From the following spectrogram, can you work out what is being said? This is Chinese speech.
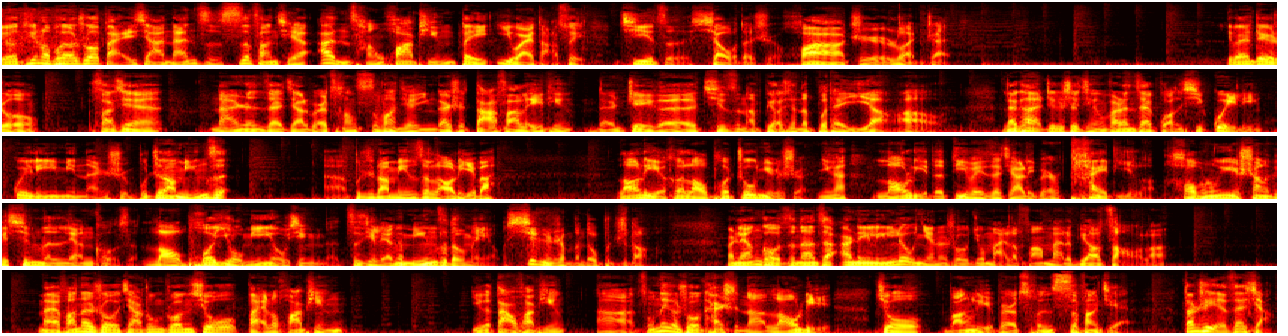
有听众朋友说，摆一下男子私房钱暗藏花瓶被意外打碎，妻子笑的是花枝乱颤。一般这种发现男人在家里边藏私房钱，应该是大发雷霆，但是这个妻子呢表现的不太一样啊。来看这个事情发生在广西桂林，桂林一名男士不知道名字，啊不知道名字老李吧。老李和老婆周女士，你看老李的地位在家里边太低了，好不容易上了个新闻，两口子，老婆有名有姓的，自己连个名字都没有，姓什么都不知道。而两口子呢，在二零零六年的时候就买了房，买的比较早了。买房的时候家中装修摆了花瓶，一个大花瓶啊。从那个时候开始呢，老李就往里边存私房钱。当时也在想，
